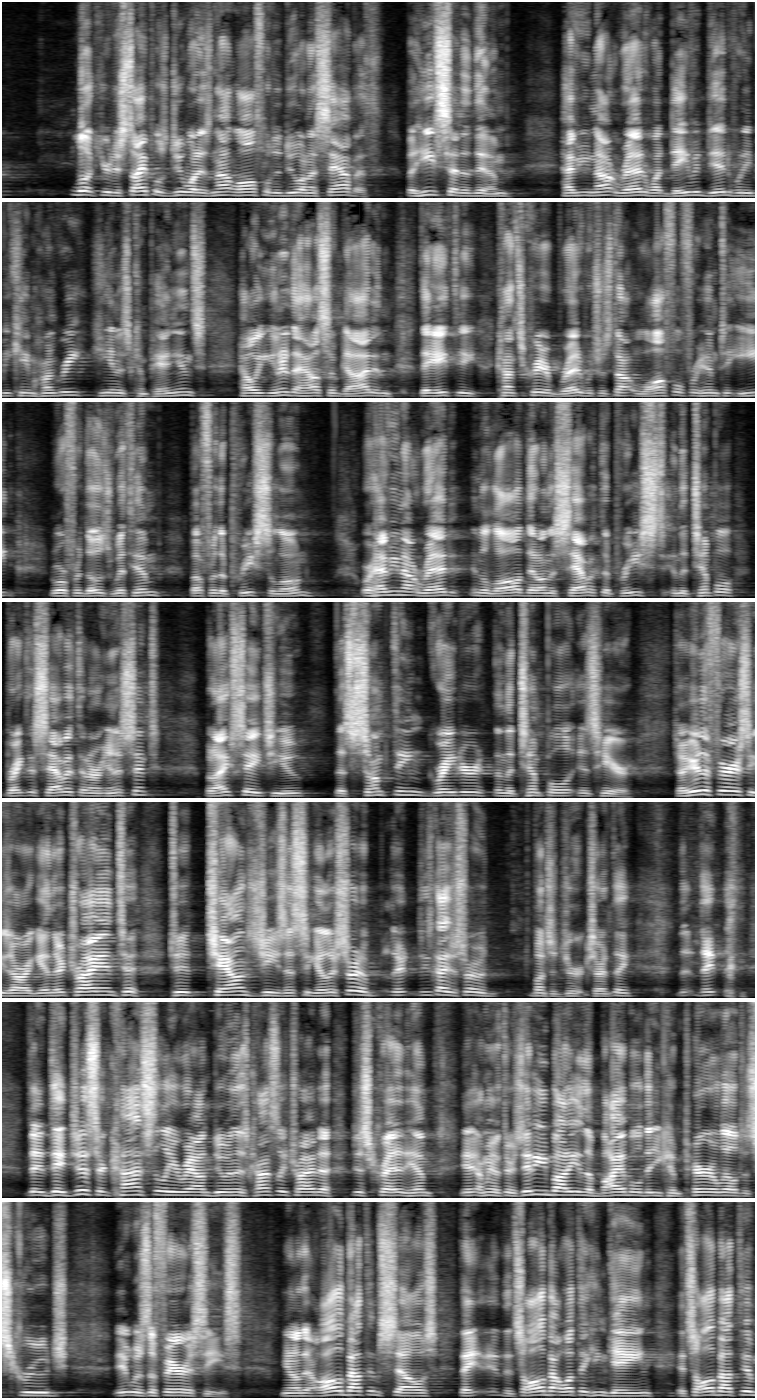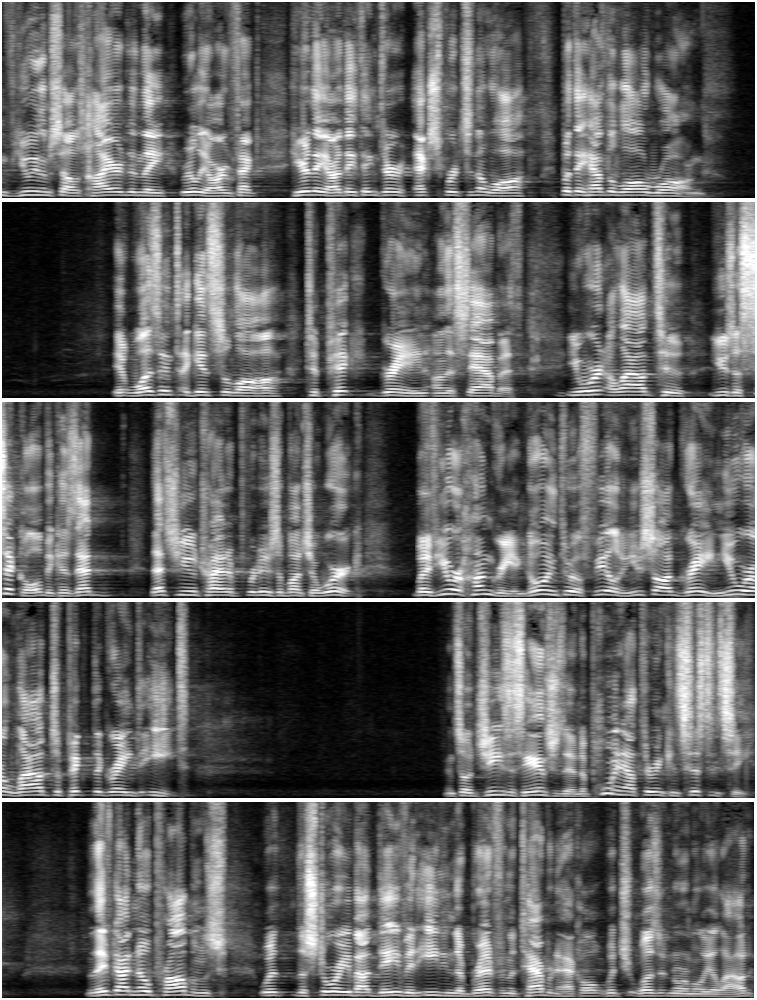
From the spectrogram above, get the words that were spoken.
look, your disciples do what is not lawful to do on a Sabbath. But he said to them, have you not read what David did when he became hungry, he and his companions? How he entered the house of God and they ate the consecrated bread, which was not lawful for him to eat, nor for those with him, but for the priests alone? Or have you not read in the law that on the Sabbath the priests in the temple break the Sabbath and are innocent? But I say to you that something greater than the temple is here. So here the Pharisees are again. They're trying to, to challenge Jesus. You know, they're sort of, they're, these guys are sort of bunch of jerks, aren't they? They, they? they just are constantly around doing this, constantly trying to discredit him. I mean, if there's anybody in the Bible that you can parallel to Scrooge, it was the Pharisees. You know, they're all about themselves. They, it's all about what they can gain. It's all about them viewing themselves higher than they really are. In fact, here they are. They think they're experts in the law, but they have the law wrong. It wasn't against the law to pick grain on the Sabbath. You weren't allowed to use a sickle because that, that's you trying to produce a bunch of work. But if you were hungry and going through a field and you saw grain, you were allowed to pick the grain to eat. And so Jesus answers them to point out their inconsistency. They've got no problems with the story about David eating the bread from the tabernacle, which wasn't normally allowed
